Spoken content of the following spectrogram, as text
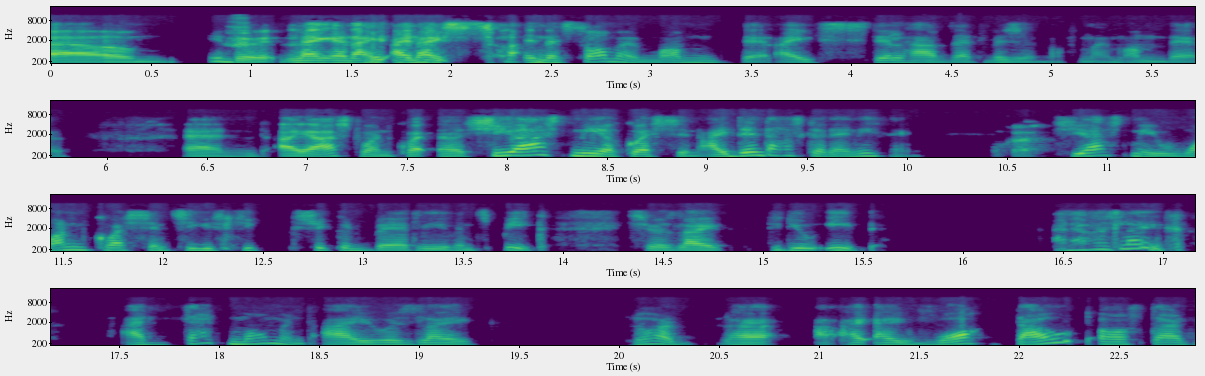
um, into it. Like, and I and I saw and I saw my mom there. I still have that vision of my mom there. And I asked one question. Uh, she asked me a question. I didn't ask her anything. Okay. She asked me one question. She, she she could barely even speak. She was like, "Did you eat?" And I was like, at that moment, I was like, Lord, I, I, I walked out of that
